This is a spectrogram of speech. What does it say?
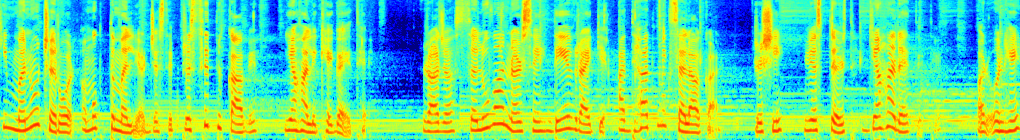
कि मनु चरोर अमुक्त मल्य जैसे प्रसिद्ध काव्य यहाँ लिखे गए थे। राजा सलुवा नरसिंह देव राय के आध्यात्मिक सलाहकार ऋषि व्यस्तीर्थ यहाँ रहते थे और उन्हें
